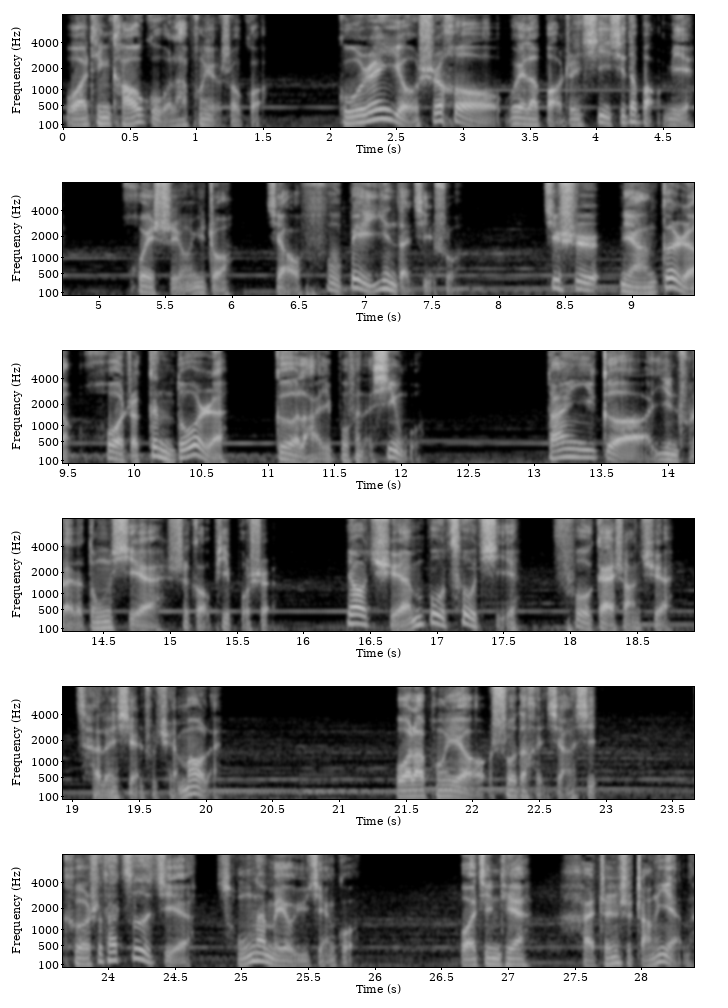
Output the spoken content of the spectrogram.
我听考古那朋友说过，古人有时候为了保证信息的保密，会使用一种叫复背印的技术，即是两个人或者更多人各拿一部分的信物，单一个印出来的东西是狗屁不是，要全部凑齐覆盖上去才能显出全貌来。我那朋友说的很详细，可是他自己从来没有遇见过。我今天还真是长眼了，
